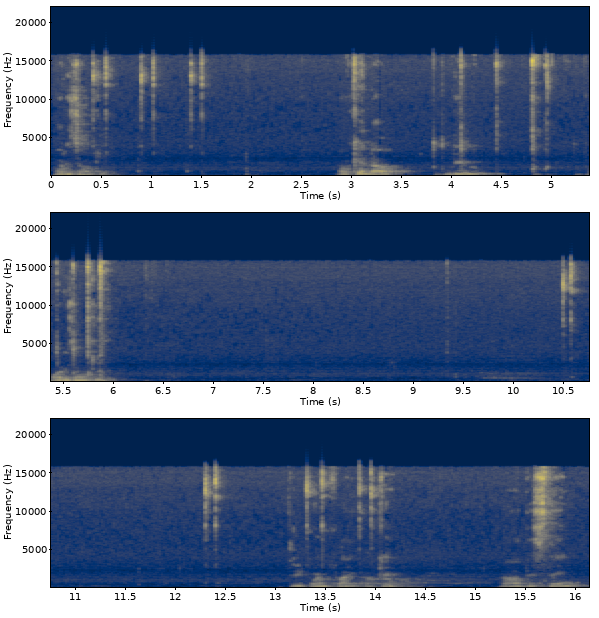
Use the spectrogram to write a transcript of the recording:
horizontal. Okay now dim horizontal Three point five. Okay. Now this thing.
